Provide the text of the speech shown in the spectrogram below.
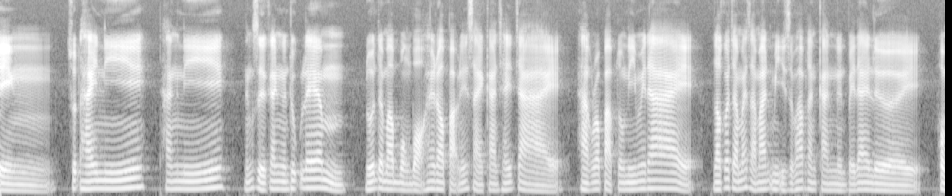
ริง ๆ สุดท้ายนี้ ทางนี้ หนังสือการเงินทุกเล่ม ล้วนแต่มาบ่งบอกให้เราปรับนิสัยการใช้จ่าย หากเราปรับตรงนี้ไม่ได้ เราก็จะไม่สามารถมีอิสรภาพทางการเงินไปได้เลย ผม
